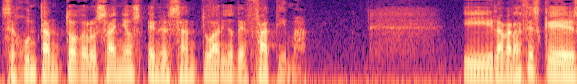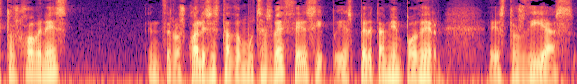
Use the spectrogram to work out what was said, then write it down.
se juntan todos los años en el santuario de Fátima. Y la verdad es que estos jóvenes, entre los cuales he estado muchas veces y, espero también poder estos días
